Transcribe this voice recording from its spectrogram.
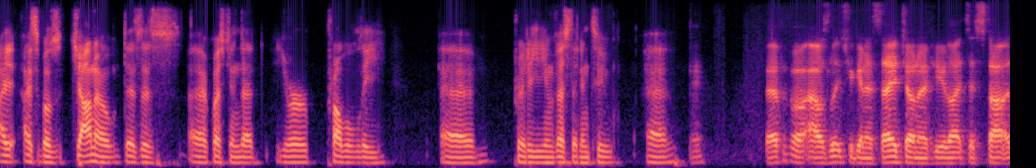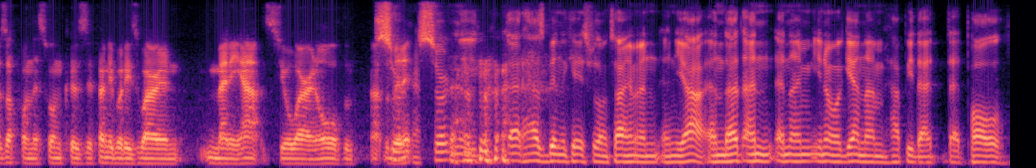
i, I suppose Jono this is a question that you're probably uh, pretty invested into uh, I was literally going to say, John, if you'd like to start us off on this one, because if anybody's wearing many hats, you're wearing all of them at the minute. Certainly, that has been the case for a long time, and and yeah, and that and and I'm you know again I'm happy that that Paul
